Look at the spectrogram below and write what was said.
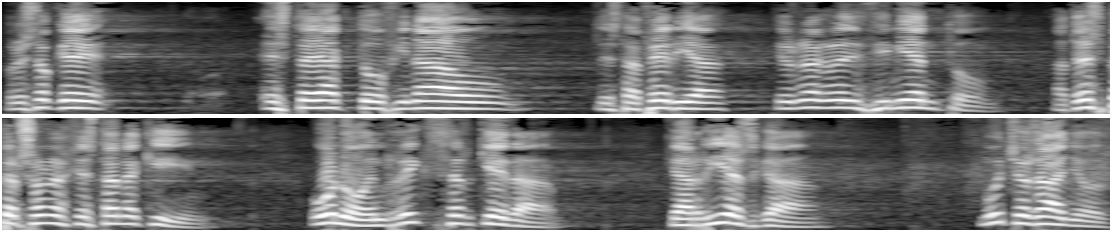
Por eso que este acto final de esta feria es un agradecimiento a tres personas que están aquí. Uno, Enrique Cerqueda, que arriesga muchos años.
